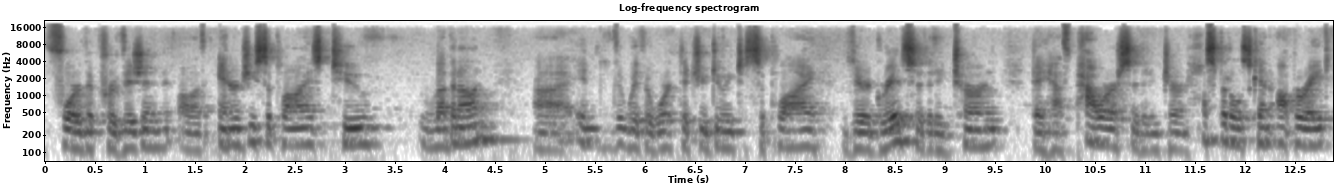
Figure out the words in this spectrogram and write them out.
for the provision of energy supplies to Lebanon. Uh, in the, with the work that you're doing to supply their grid so that in turn they have power, so that in turn hospitals can operate,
